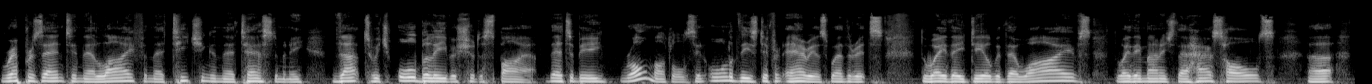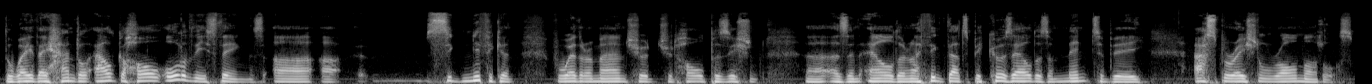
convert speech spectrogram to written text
represent in their life and their teaching and their testimony that to which all believers should aspire. They're to be role models in all of these different areas, whether it's the way they deal with their wives, the way they manage their households, uh, the way they handle alcohol. All of these things are, are significant for whether a man should should hold position uh, as an elder. And I think that's because elders are meant to be aspirational role models.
